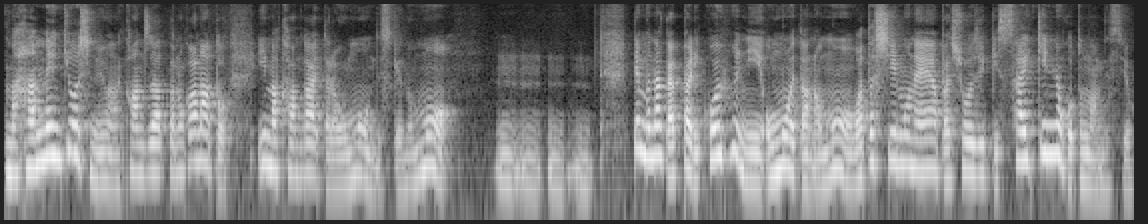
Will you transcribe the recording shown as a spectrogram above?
まあ、反面教師のような感じだったのかなと今考えたら思うんですけどもうんうんうん、でもなんかやっぱりこういうふうに思えたのも私もねやっぱ正直最近のことなんですよ。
